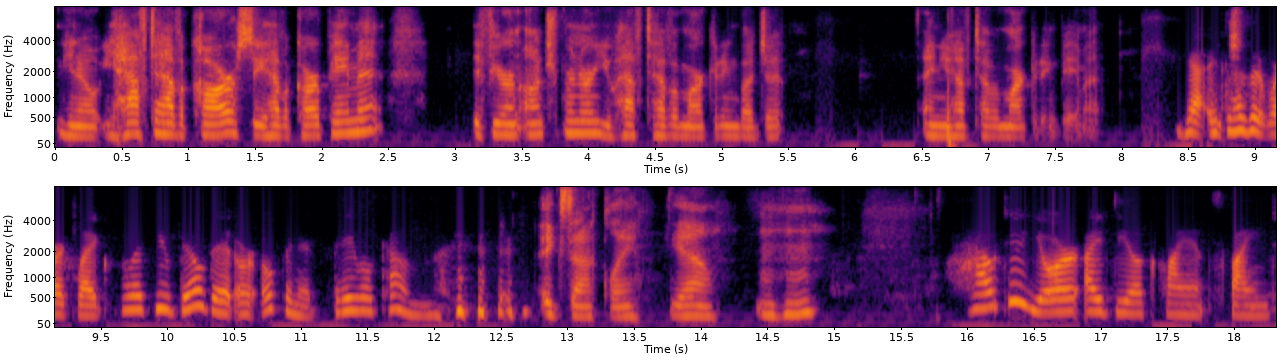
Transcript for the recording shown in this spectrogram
you know you have to have a car so you have a car payment. If you're an entrepreneur you have to have a marketing budget and you have to have a marketing payment. Yeah it doesn't work like well if you build it or open it they will come. Exactly. Yeah. Mm-hmm. How do your ideal clients find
